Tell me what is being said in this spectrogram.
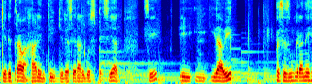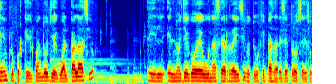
quiere trabajar en ti, quiere hacer algo especial, ¿sí? Y, David, pues es un gran ejemplo, porque él cuando llegó al palacio, él, no llegó de una a ser rey, sino tuvo que pasar ese proceso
